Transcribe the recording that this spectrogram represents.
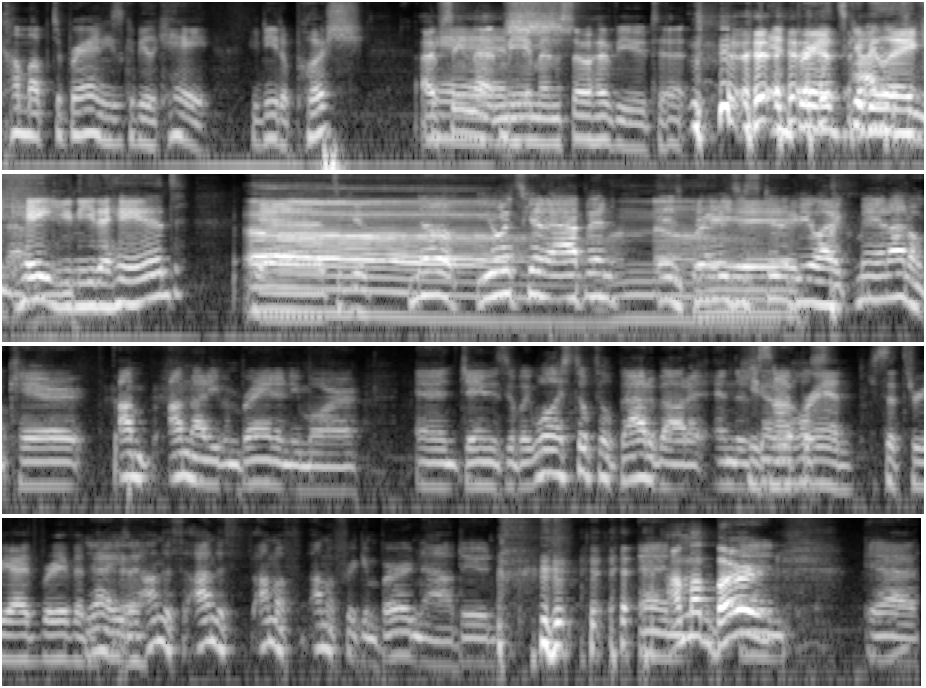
come up to Bran. He's gonna be like, "Hey, you need a push." I've seen that meme, and so have you, Ted. And Bran's gonna be like, "Hey, meme. you need a hand." Oh, yeah, it's a good- no. You know what's gonna happen Oh, no. is Bran's just gonna be like, man, I don't care. I'm I'm not even Bran anymore. And Jaime's gonna be like, well, I still feel bad about it. And there's He's gonna be a not whole Bran. He's a three-eyed raven. Yeah, he's like, I'm the, I'm the, I'm a, I'm a freaking bird now, dude. And, I'm a bird. and- yeah,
